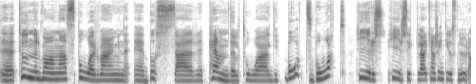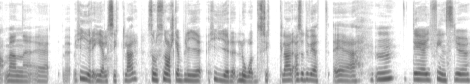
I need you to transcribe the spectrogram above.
Eh, tunnelbana, spårvagn, eh, bussar, pendeltåg, Båt. båt, hyr, hyrcyklar, kanske inte just nu då, men eh, hyrelcyklar som snart ska bli hyrlådcyklar. Alltså du vet, eh, mm, det finns ju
